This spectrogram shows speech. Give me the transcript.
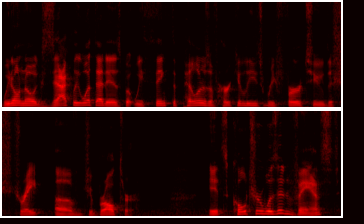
We don't know exactly what that is, but we think the Pillars of Hercules refer to the Strait of Gibraltar. Its culture was advanced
